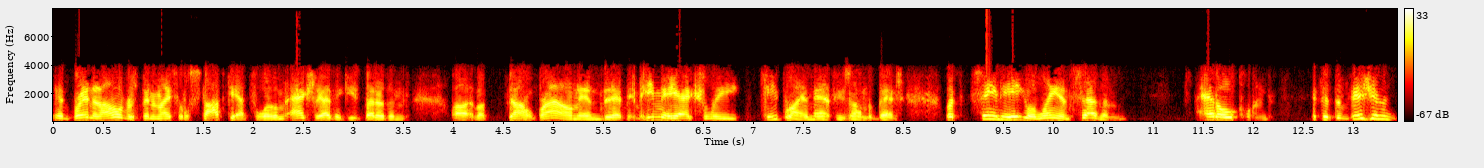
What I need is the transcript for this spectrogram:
And Branden Oliver's been a nice little stopgap for them. Actually, I think he's better than uh, Donald Brown, and uh, he may actually keep Ryan Mathews on the bench. But San Diego laying seven at Oakland. It's a division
